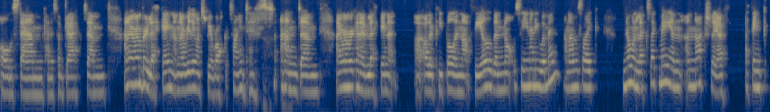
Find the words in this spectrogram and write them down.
all the STEM kind of subjects. Um, and I remember looking, and I really wanted to be a rocket scientist. and um, I remember kind of looking at other people in that field and not seeing any women. And I was like, no one looks like me. And and actually, I I think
